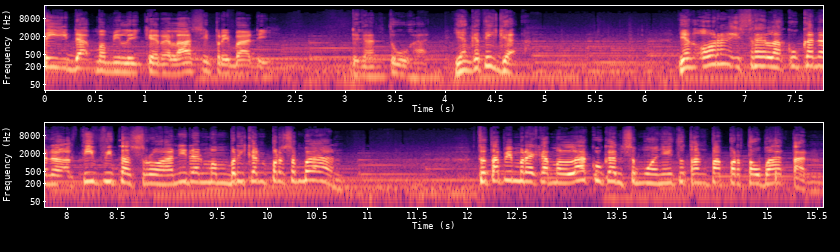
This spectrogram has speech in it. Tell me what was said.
tidak memiliki relasi pribadi dengan Tuhan. Yang ketiga, yang orang Israel lakukan adalah aktivitas rohani dan memberikan persembahan. Tetapi mereka melakukan semuanya itu tanpa pertobatan.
